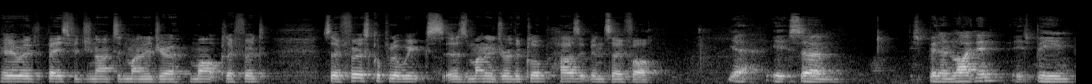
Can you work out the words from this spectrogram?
here with Basford United manager Mark Clifford. So first couple of weeks as manager of the club, how's it been so far? Yeah, it's um, it's been enlightening. It's been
